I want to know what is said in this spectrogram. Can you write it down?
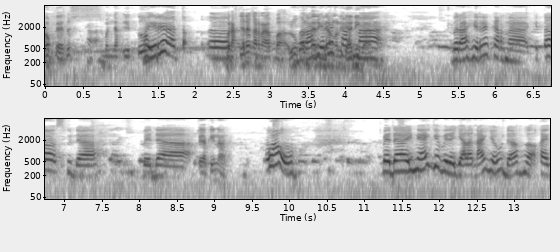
Oke terus semenjak itu akhirnya eh, berakhirnya karena apa? Lu kan tadi bilang jadi kan? berakhirnya karena kita sudah beda keyakinan wow. Beda ini aja beda jalan aja udah. Nggak kayak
